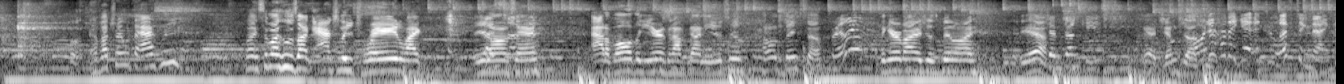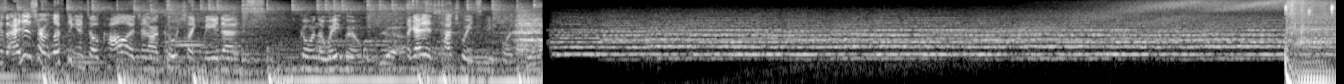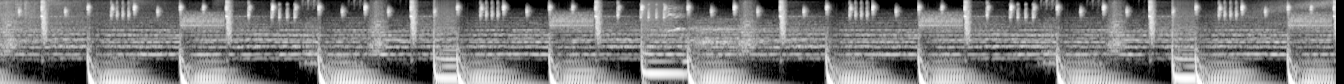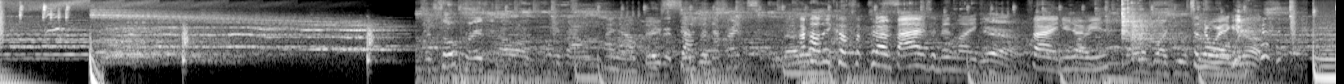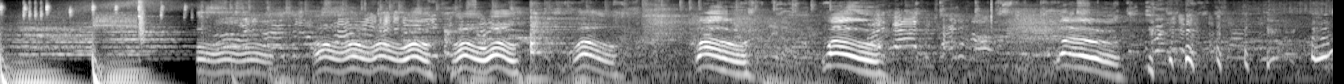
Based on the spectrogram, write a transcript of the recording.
have I trained with the athlete, like somebody who's like actually trained, like you know what I'm saying. Out of all the years that I've done YouTube, I don't think so. Really? I think everybody's just been like, yeah, Gym junkies? yeah, gym junkies. I wonder how they get into lifting then, because I didn't start lifting until college, and our coach like made us go in the weight room. Yeah. Like I didn't touch weights before that. hasn't been like yeah. fine, you know like, what I mean? Like it's annoying. Whoa! Whoa! oh, oh, whoa, whoa, whoa, whoa, whoa, whoa. My.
